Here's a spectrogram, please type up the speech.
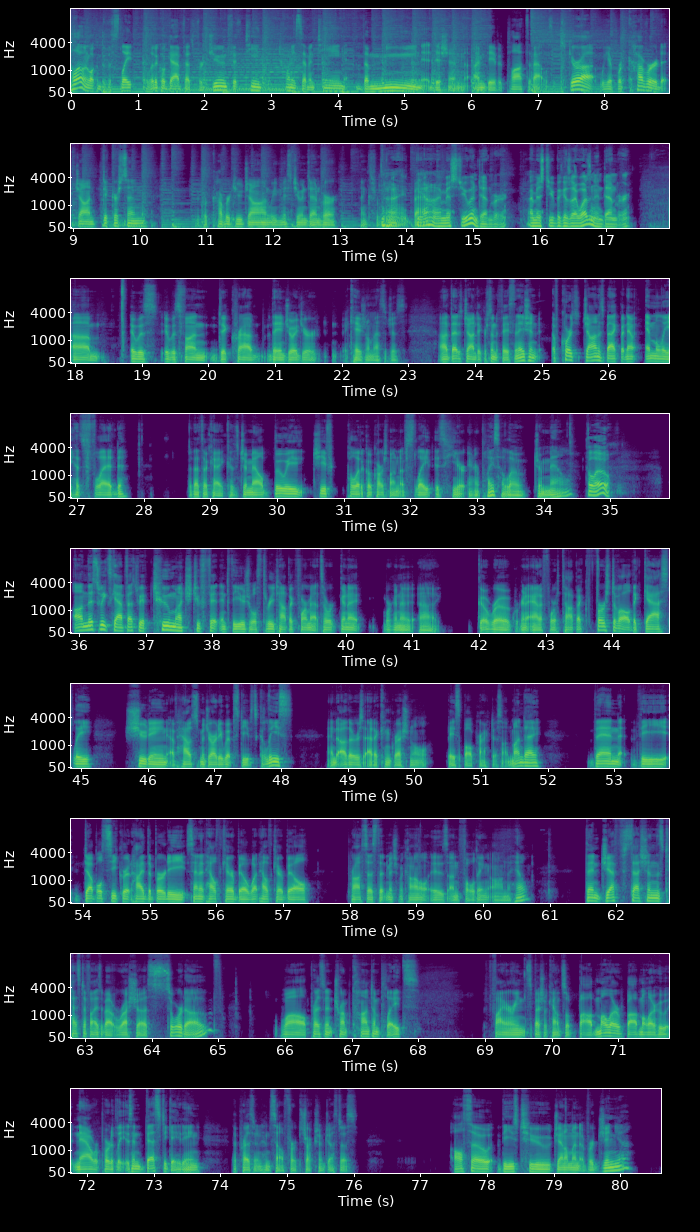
Hello and welcome to the Slate Political Gabfest for June 15th, 2017, the Mean Edition. I'm David Plotz of Atlas Obscura. We have recovered John Dickerson. We've recovered you, John. We missed you in Denver. Thanks for being I, back. yeah, I missed you in Denver. I missed you because I wasn't in Denver. Um, it was it was fun. Dick crowd they enjoyed your occasional messages. Uh, that is John Dickerson of Face the Nation. Of course, John is back, but now Emily has fled. But that's okay because Jamelle Bouie, chief political correspondent of Slate, is here in her place. Hello, Jamelle. Hello. On this week's Gabfest, we have too much to fit into the usual three topic format, so we're gonna we're gonna uh, go rogue. We're gonna add a fourth topic. First of all, the ghastly shooting of House Majority Whip Steve Scalise and others at a congressional baseball practice on Monday. Then the double secret hide the birdie Senate healthcare bill. What healthcare bill? Process that Mitch McConnell is unfolding on the Hill. Then Jeff Sessions testifies about Russia, sort of, while President Trump contemplates firing special counsel Bob Mueller. Bob Mueller, who now reportedly is investigating the president himself for obstruction of justice. Also, these two gentlemen of Virginia,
